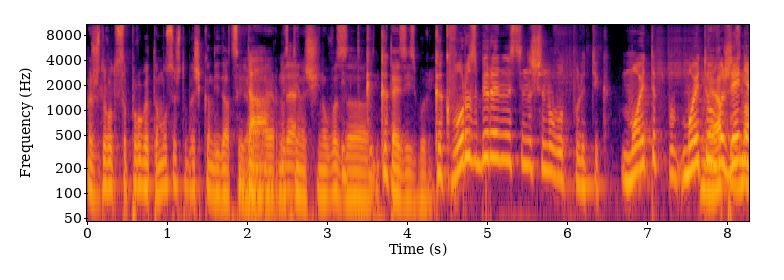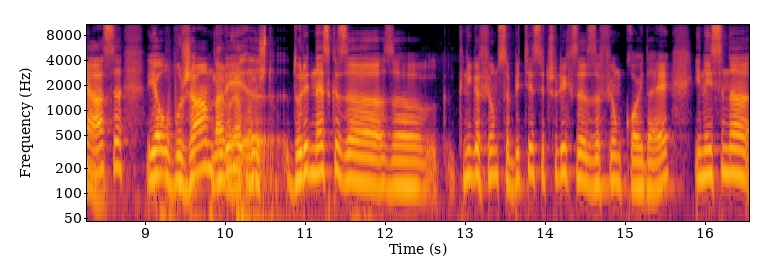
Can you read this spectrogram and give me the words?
Между другото, съпругата му също беше кандидат сега, Да. Ернестина Да. Шинова, за как- тези избори. Какво разбира Ернестина Шинова от политика? Моите, моите Не уважения, аз я обожавам. Дори. Дори днеска за, за книга, филм, събитие се чудих за, за филм кой да е. И наистина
